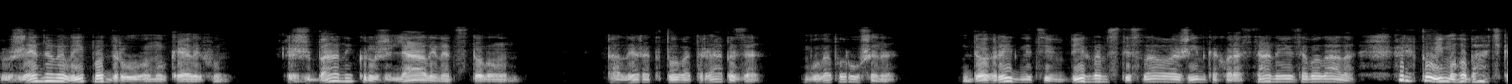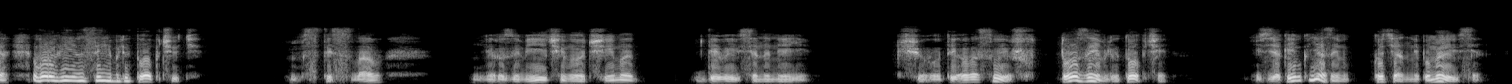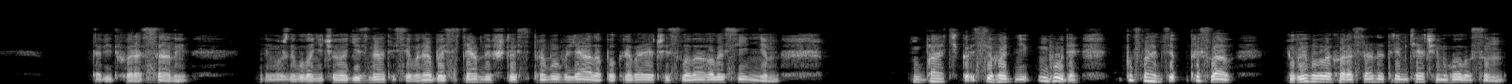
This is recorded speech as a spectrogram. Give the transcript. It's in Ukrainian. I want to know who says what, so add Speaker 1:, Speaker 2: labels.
Speaker 1: вже налили по другому келиху. Жбани кружляли над столом. Але раптова трапеза була порушена. До гридниці вбігла Мстиславова жінка Хорасана і заволала Рятуй мого батька, вороги його землю топчуть. Мстислав, не розуміючими очима, дивився на неї. Чого ти голосуєш? Хто землю топче? З яким князем Котян не помилився? Та від Хорасани не можна було нічого дізнатися, вона безтямно щось промовляла, покриваючи слова голосінням. Батько сьогодні буде, посланця прислав, вимовила Хорасана тремтячим голосом.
